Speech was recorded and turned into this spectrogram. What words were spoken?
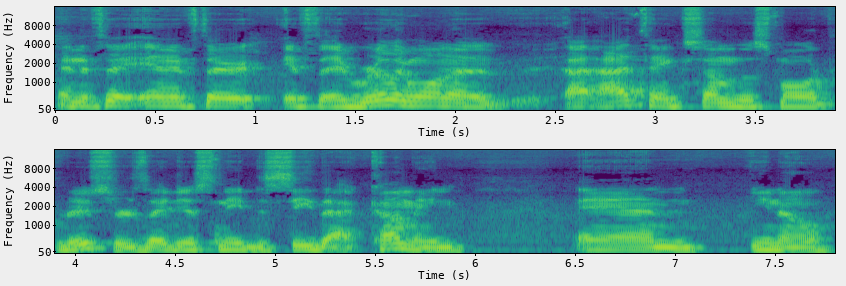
And if they and if they if they really want to, I, I think some of the smaller producers they just need to see that coming, and you know,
